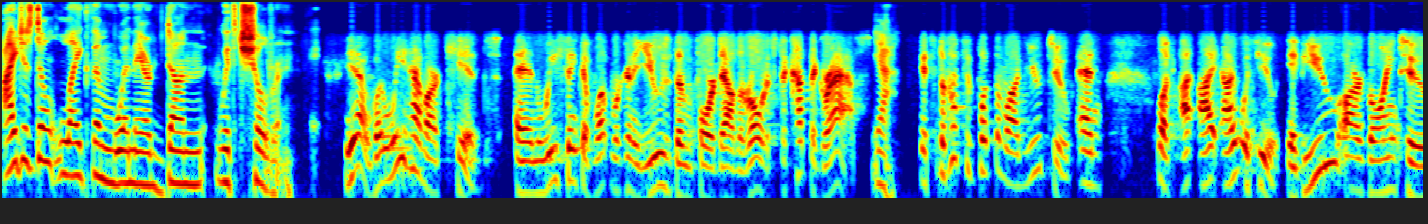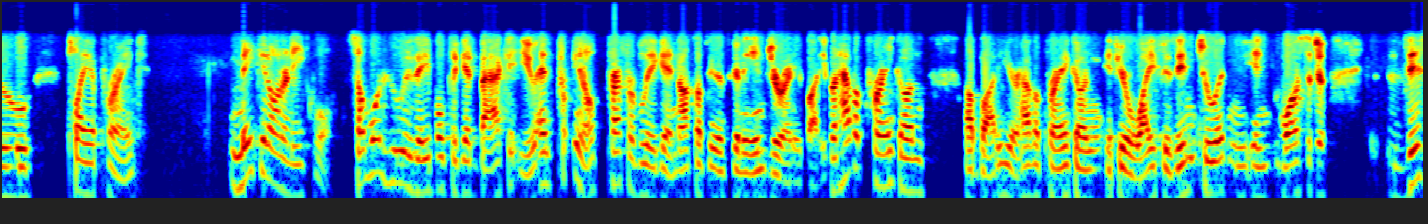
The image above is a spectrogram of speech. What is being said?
I just don't like them when they are done with children. Yeah, when we have our kids and we think of what we're going to use them for down the road, it's to cut the grass. Yeah. It's not to put them on YouTube. And look, I, I, I'm with you. If you are going to play a prank, make it on an equal. Someone who is able to get back at you, and you know, preferably again, not something that's going to injure anybody, but have a prank on a buddy or have a prank on if your wife is into it and, and wants to do. This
